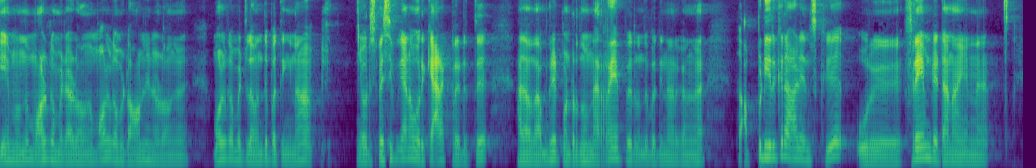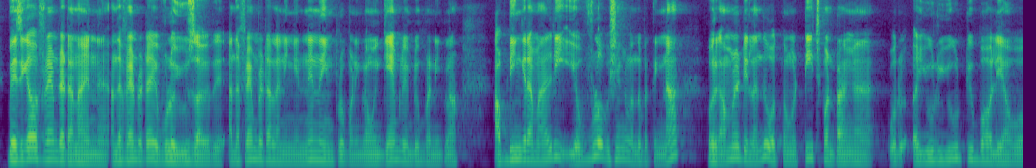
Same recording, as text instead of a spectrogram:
கேம் வந்து மால் கம்பெட் ஆடுவாங்க மால் கம்பெட் ஆன்லைன் ஆடுவாங்க. மால் கம்பெட்டில் வந்து பார்த்திங்கன்னா ஒரு ஸ்பெசிஃபிக்கான ஒரு கேரக்டர் எடுத்து அதை வந்து அப்கிரேட் பண்ணுறதும் நிறைய பேர் வந்து பார்த்திங்கன்னா இருக்காங்க. அப்படி இருக்கிற ஆடியன்ஸ்க்கு ஒரு ஃப்ரேம் டேட்டானா என்ன? பேசிக்காக ஒரு ஃப்ரேம் டேட்டானா என்ன? அந்த ஃப்ரேம் டேட்டா எவ்வளோ யூஸ் ஆகுது? அந்த ஃப்ரேம் டேட்டாவில் நீங்கள் என்னென்ன இம்ப்ரூவ் பண்ணிக்கலாம்? உங்கள் கேமில் இம்ப்ரூவ் பண்ணிக்கலாம்? அப்படிங்கிற மாதிரி எவ்வளோ விஷயங்கள் வந்து பார்த்திங்கன்னா ஒரு கம்யூனிட்டிலேருந்து ஒருத்தவங்க டீச் பண்ணுறாங்க ஒரு ஒரு யூடியூப் வழியாவோ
